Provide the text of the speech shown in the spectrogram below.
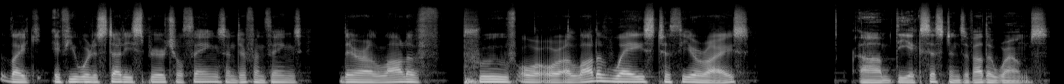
like if you were to study spiritual things and different things, there are a lot of proof or or a lot of ways to theorize um, the existence of other realms,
